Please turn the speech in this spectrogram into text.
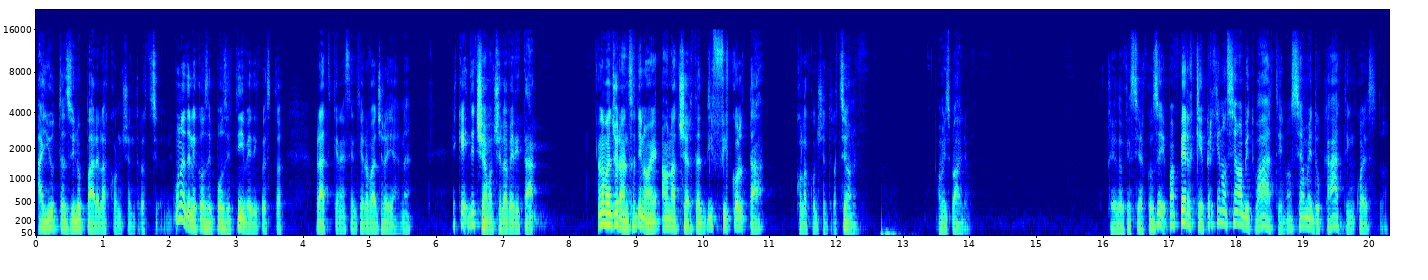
aiuta a sviluppare la concentrazione. Una delle cose positive di questa pratica nel sentiero Vajrayana è che, diciamoci la verità, la maggioranza di noi ha una certa difficoltà con la concentrazione. O mi sbaglio? Credo che sia così. Ma perché? Perché non siamo abituati, non siamo educati in questo.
